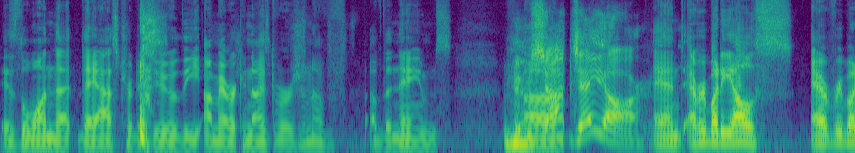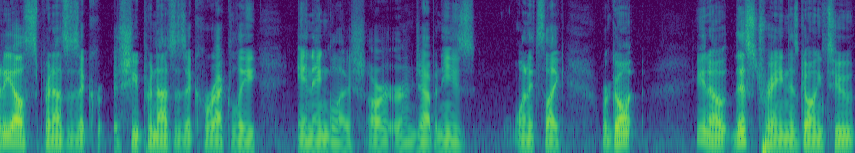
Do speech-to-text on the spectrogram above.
is the one that they asked her to do the Americanized version of of the names. Who Um, shot Jr. and everybody else everybody else pronounces it she pronounces it correctly in english or, or in japanese when it's like we're going you know this train is going to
